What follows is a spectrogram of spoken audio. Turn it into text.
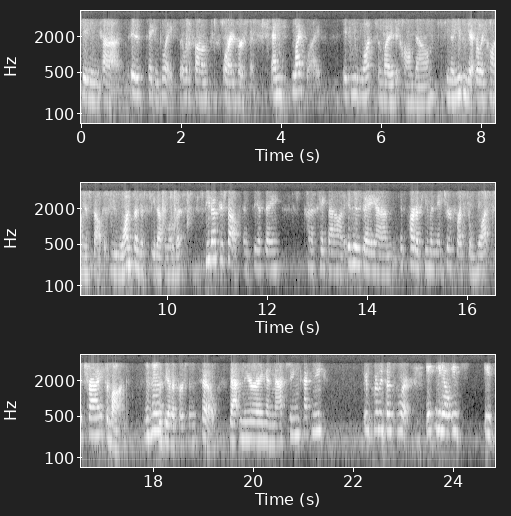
being uh, is taking place over the phone or in person. And likewise, if you want somebody to calm down, you know you can get really calm yourself. If you want them to speed up a little bit, speed up yourself and see if they kind of take that on. It is a um, it's part of human nature for us to want to try to bond with the other person. So that mirroring and matching technique, it really does work. it, you know, it's it's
